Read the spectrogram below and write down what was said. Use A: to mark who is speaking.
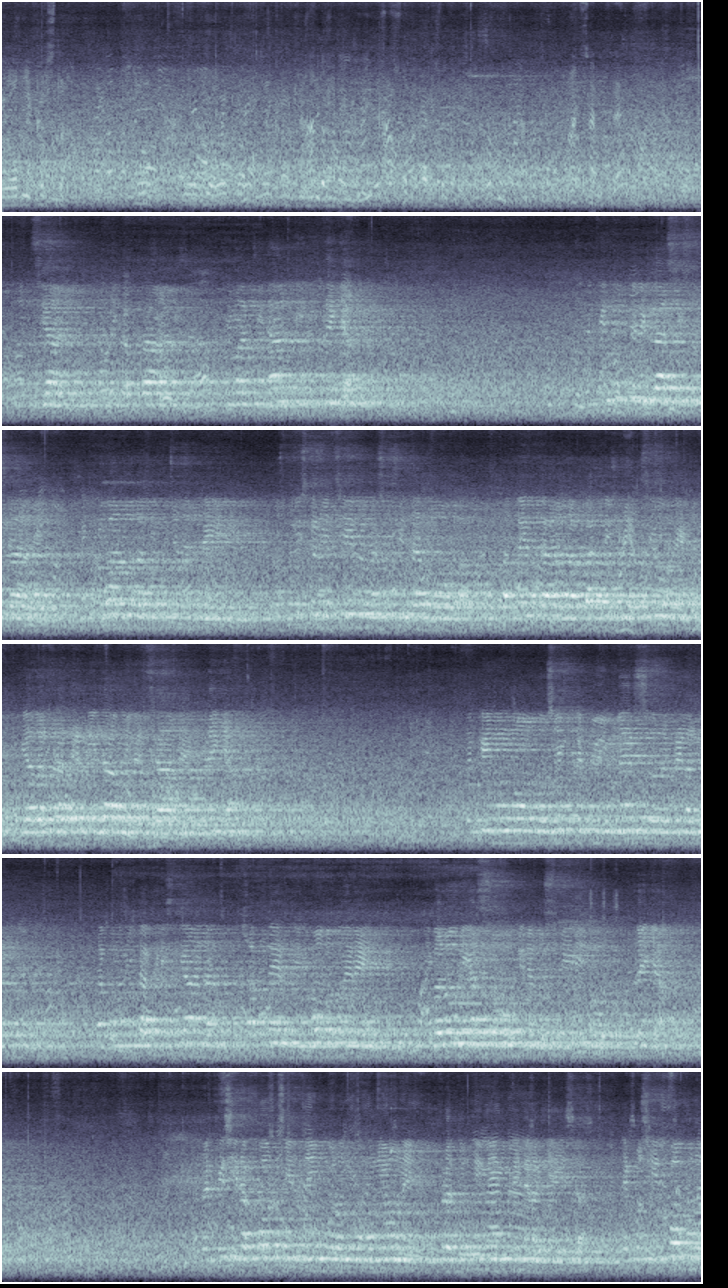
A: Головний
B: крста. Siamo immaginati, preghiamo. perché si rafforzi il vincolo di comunione fra tutti i membri della Chiesa. E così il popolo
